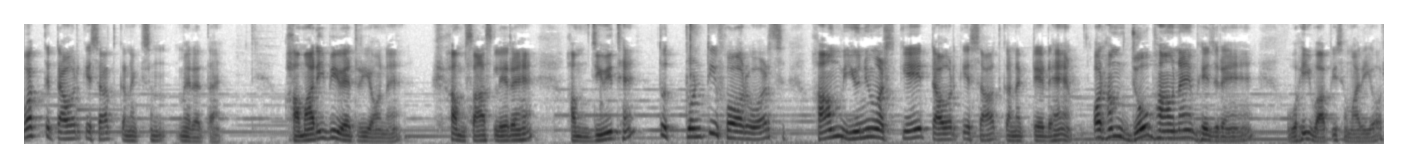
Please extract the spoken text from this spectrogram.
वक्त टावर के साथ कनेक्शन में रहता है। हमारी भी बैटरी ऑन है, हम सांस ले रहे हैं, हम जीवित हैं तो 24 फोर आवर्स हम यूनिवर्स के टावर के साथ कनेक्टेड हैं और हम जो भावनाएँ भेज रहे हैं, वही वापस हमारी ओर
